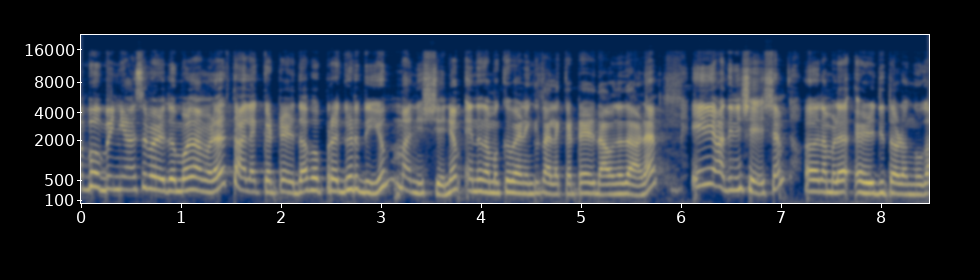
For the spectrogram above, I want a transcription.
അപ്പോൾ ഉപന്യാസം എഴുതുമ്പോൾ നമ്മൾ തലക്കെട്ട് എഴുതുക. അപ്പോൾ പ്രകൃതിയും മനുഷ്യനും എന്ന് നമുക്ക് വേണമെങ്കിൽ തലക്കെട്ട് എഴുതാവുന്നതാണ്. ഇനി അതിനുശേഷം നമ്മൾ എഴുതി തുടങ്ങുക.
